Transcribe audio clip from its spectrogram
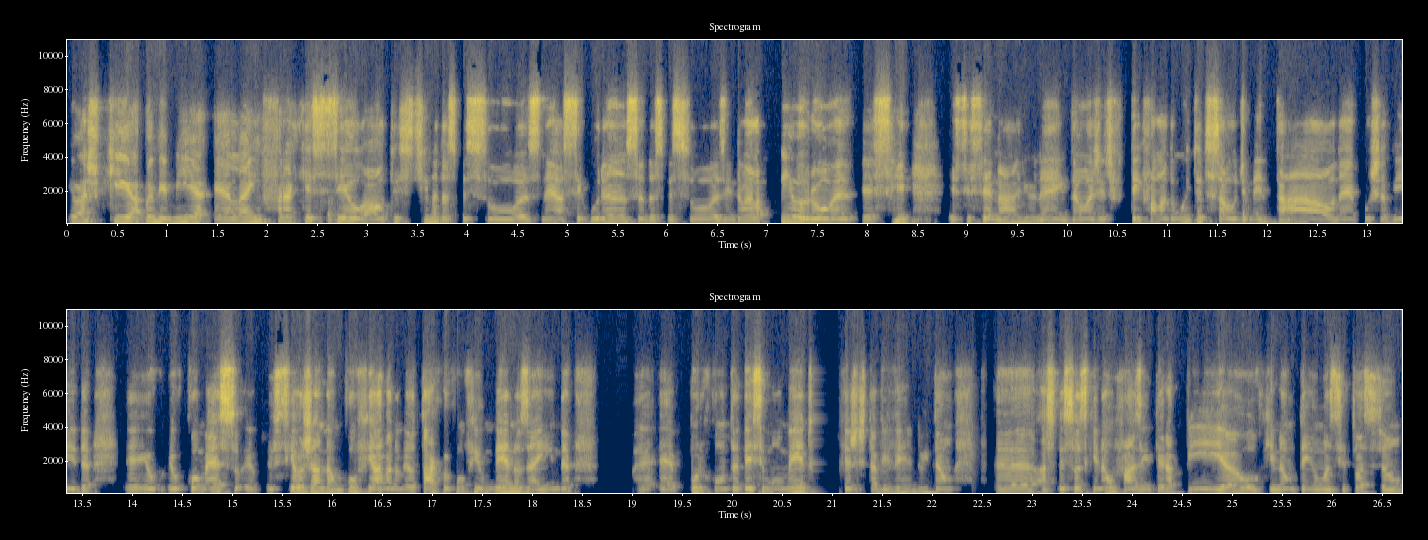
Eu acho que a pandemia ela enfraqueceu a autoestima das pessoas, né, a segurança das pessoas. Então ela piorou esse esse cenário, né? Então a gente tem falado muito de saúde mental, né? Puxa vida, é, eu, eu começo, eu, se eu já não confiava no meu taco, eu confio menos ainda, é, é, por conta desse momento que a gente está vivendo. Então, eh, as pessoas que não fazem terapia ou que não têm uma situação,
